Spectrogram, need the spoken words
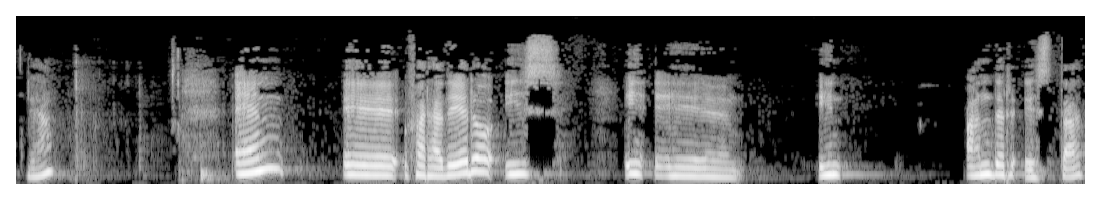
Ja? En eh, Varadero is in, eh, in andere stad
